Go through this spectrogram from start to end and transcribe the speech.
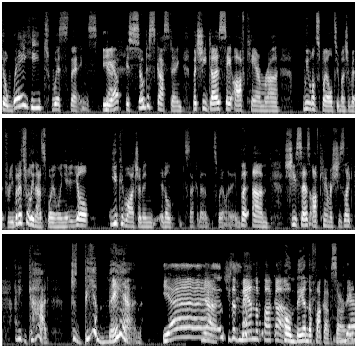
the way he twists things Yep. is so disgusting. But she does say off camera, we won't spoil too much of it for you, but it's really not spoiling it. You'll. You can watch them and it'll it's not gonna spoil anything. But um she says off camera, she's like, I mean, God, just be a man. Yes. Yeah, she says, "Man the fuck up." Oh man the fuck up, sorry. Yes.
